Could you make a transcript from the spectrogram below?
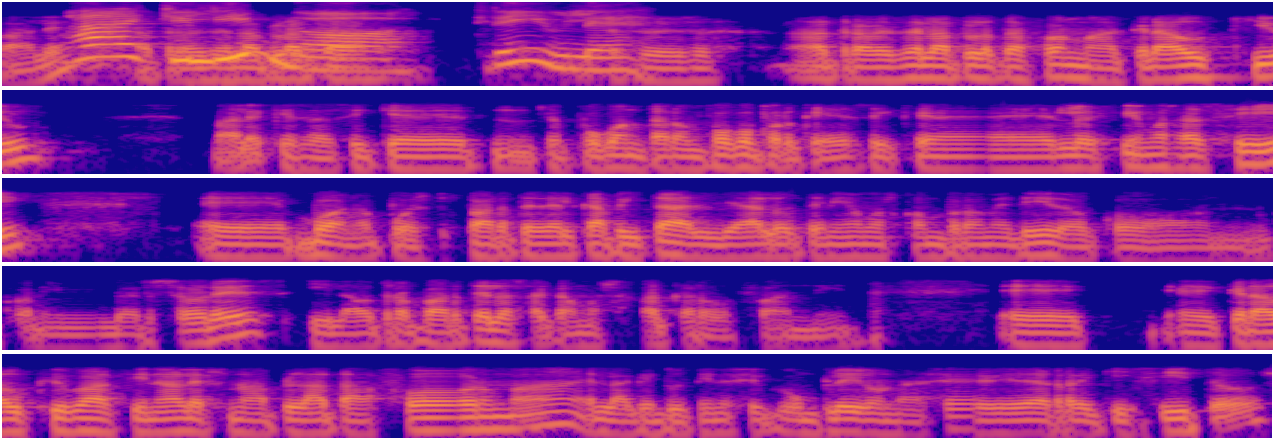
¿vale? ¡Ay, qué lindo! Increíble. a través de la plataforma Crowdcube, ¿vale? Que es así que te puedo contar un poco porque sí que lo hicimos así. Eh, bueno, pues parte del capital ya lo teníamos comprometido con, inversores y la otra parte la sacamos a crowdfunding. Eh, eh, Crowdcube al final es una plataforma en la que tú tienes que cumplir una serie de requisitos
